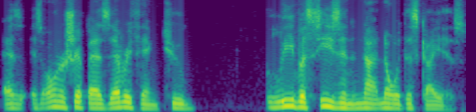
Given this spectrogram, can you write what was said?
as as ownership, as everything to leave a season and not know what this guy is.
